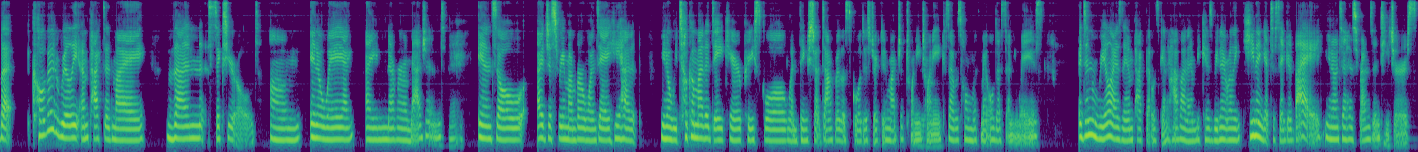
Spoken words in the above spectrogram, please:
but COVID really impacted my then six year old um, in a way I, I never imagined. And so I just remember one day he had, you know, we took him out of daycare, preschool when things shut down for the school district in March of 2020 because I was home with my oldest, anyways. I didn't realize the impact that was going to have on him because we didn't really, he didn't get to say goodbye, you know, to his friends and teachers.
